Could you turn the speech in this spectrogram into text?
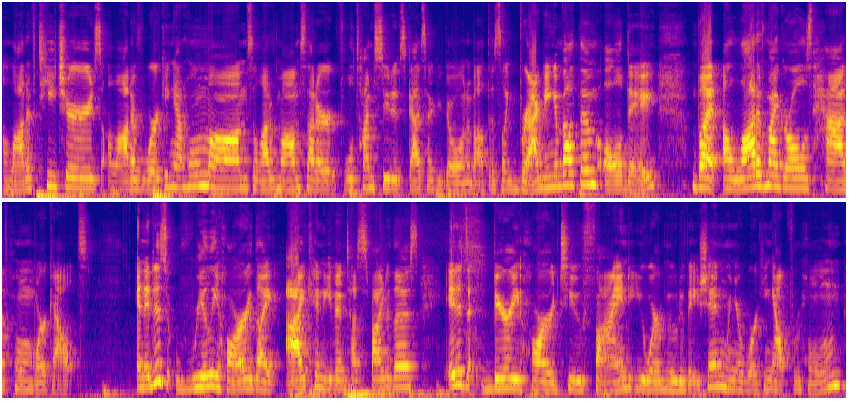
a lot of teachers, a lot of working at home moms, a lot of moms that are full time students. Guys, I could go on about this, like bragging about them all day. But a lot of my girls have home workouts and it is really hard like i can even testify to this it is very hard to find your motivation when you're working out from home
